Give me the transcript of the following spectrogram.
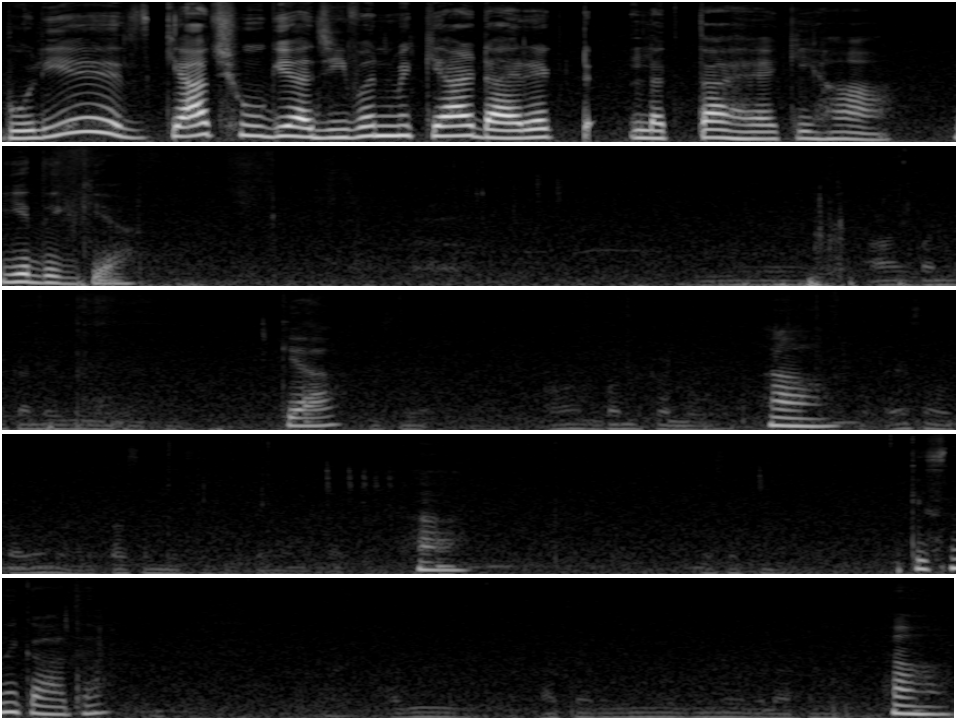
बोलिए, क्या छू गया जीवन में? क्या डायरेक्ट लगता है कि हाँ ये दिख गया? क्या? हाँ। है। किसने कहा था? हाँ हाँ।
